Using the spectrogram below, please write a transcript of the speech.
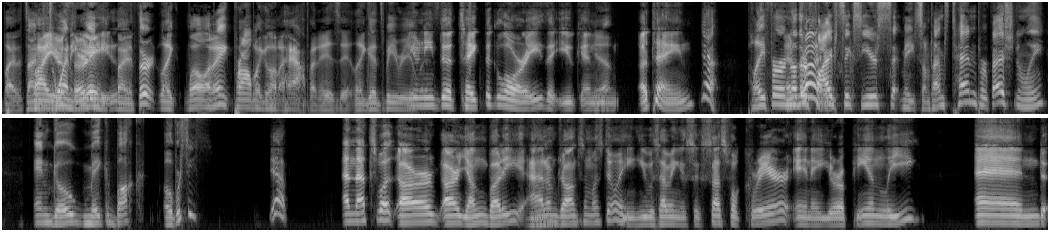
by the time By you're 28, 30s. by the third, like, well, it ain't probably gonna happen, is it? Like, let's be real. you need to take the glory that you can Yep. attain Yeah. Play for another five, six years, maybe sometimes 10 professionally, and go make a buck overseas. Yeah. And that's what our our young buddy Mm-hmm. Adam Johnson was doing. He was having a successful career in a European league, and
